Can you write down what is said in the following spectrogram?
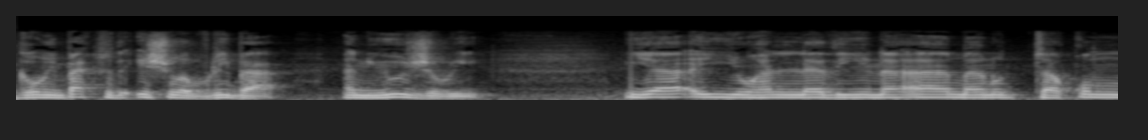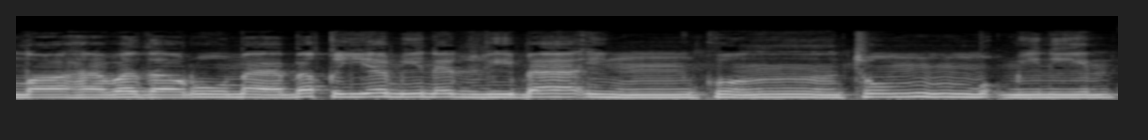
going back to the issue of riba and usury, يا أيها الذين آمنوا اتقوا الله وذروا ما بقي من الربا إن كنتم مؤمنين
